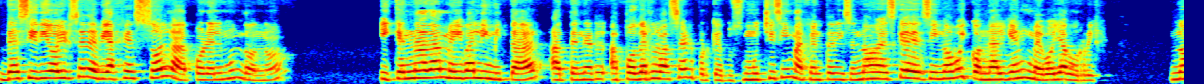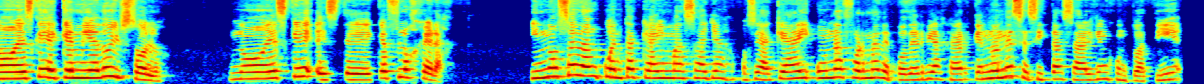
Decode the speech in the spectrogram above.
decidió irse de viaje sola por el mundo, ¿no? Y que nada me iba a limitar a tener a poderlo hacer porque pues muchísima gente dice, "No, es que si no voy con alguien me voy a aburrir." No, es que qué miedo ir solo. No, es que este qué flojera. Y no se dan cuenta que hay más allá, o sea, que hay una forma de poder viajar que no necesitas a alguien junto a ti,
